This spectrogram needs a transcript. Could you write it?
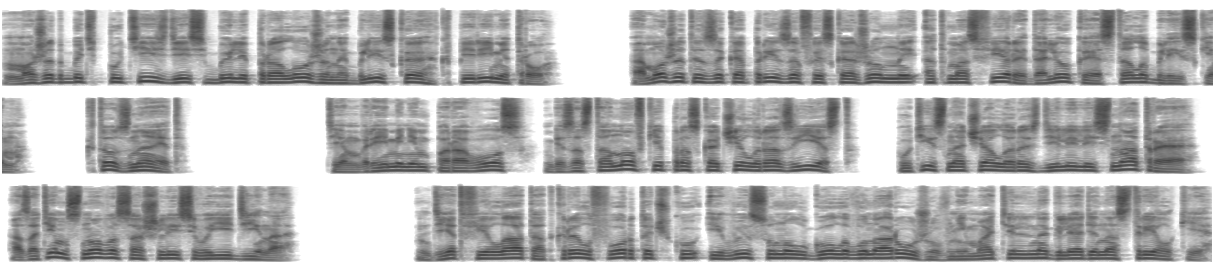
Может быть, пути здесь были проложены близко к периметру. А может, из-за капризов искаженной атмосферы далекое стало близким. Кто знает. Тем временем паровоз без остановки проскочил разъезд. Пути сначала разделились на трое, а затем снова сошлись воедино. Дед Филат открыл форточку и высунул голову наружу, внимательно глядя на стрелки.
